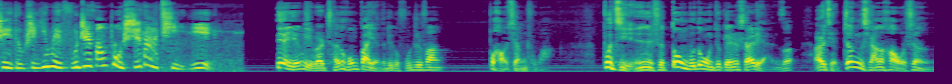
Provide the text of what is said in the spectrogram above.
这都是因为福芝芳不识大体。电影里边陈红扮演的这个福芝芳，不好相处啊！不仅是动不动就给人甩脸子，而且争强好胜，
